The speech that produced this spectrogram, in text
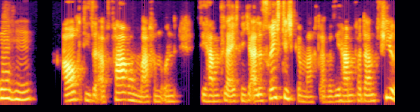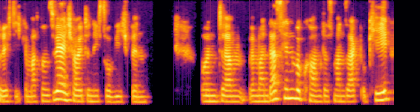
Mhm auch diese Erfahrung machen und sie haben vielleicht nicht alles richtig gemacht, aber sie haben verdammt viel richtig gemacht, sonst wäre ich heute nicht so, wie ich bin. Und ähm, wenn man das hinbekommt, dass man sagt, okay,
